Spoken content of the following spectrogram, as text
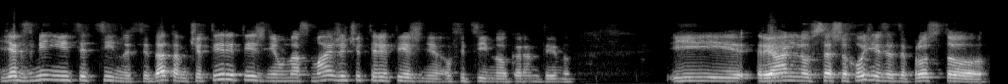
як змінюються цінності. Да? Там 4 тижні, у нас майже 4 тижні офіційного карантину. І реально все, що хочеться, це просто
